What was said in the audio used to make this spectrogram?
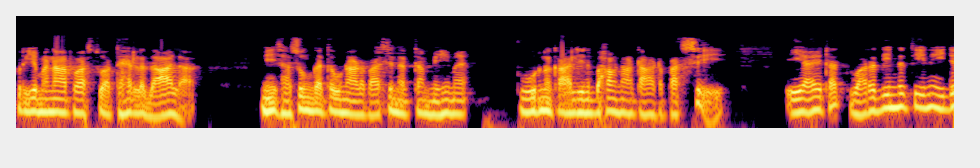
ප්‍රියමනාප වස්තු අතහැරලා දාලා මේ සසුන්ගත වුණාට පස්සේ නැත්තම් මෙහිම පූර්ණ කාලීන භාවනාවට ආවට පස්සේ ඒ අයටත් වරදින්න තියෙන ඉඩ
